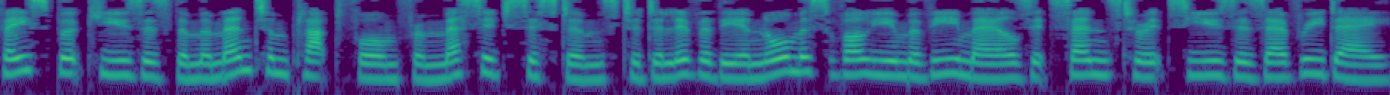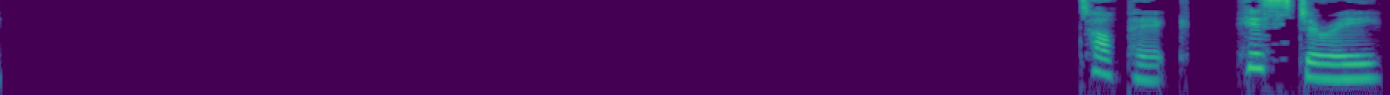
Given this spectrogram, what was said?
Facebook uses the Momentum platform from message systems to deliver the enormous volume of emails it sends to its users every day. History.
